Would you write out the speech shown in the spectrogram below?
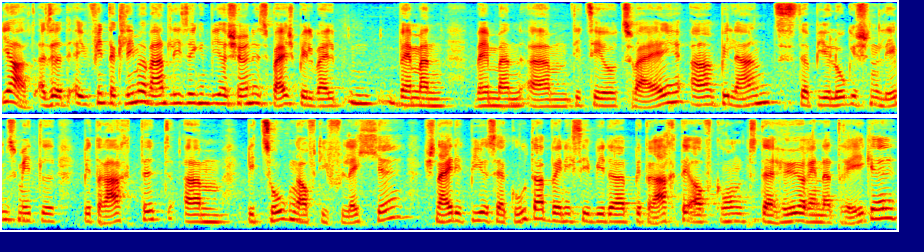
Ja, also ich finde, der Klimawandel ist irgendwie ein schönes Beispiel, weil hm, wenn man, wenn man ähm, die CO2-Bilanz äh, der biologischen Lebensmittel betrachtet, ähm, bezogen auf die Fläche, schneidet Bio sehr gut ab. Wenn ich sie wieder betrachte aufgrund der höheren Erträge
